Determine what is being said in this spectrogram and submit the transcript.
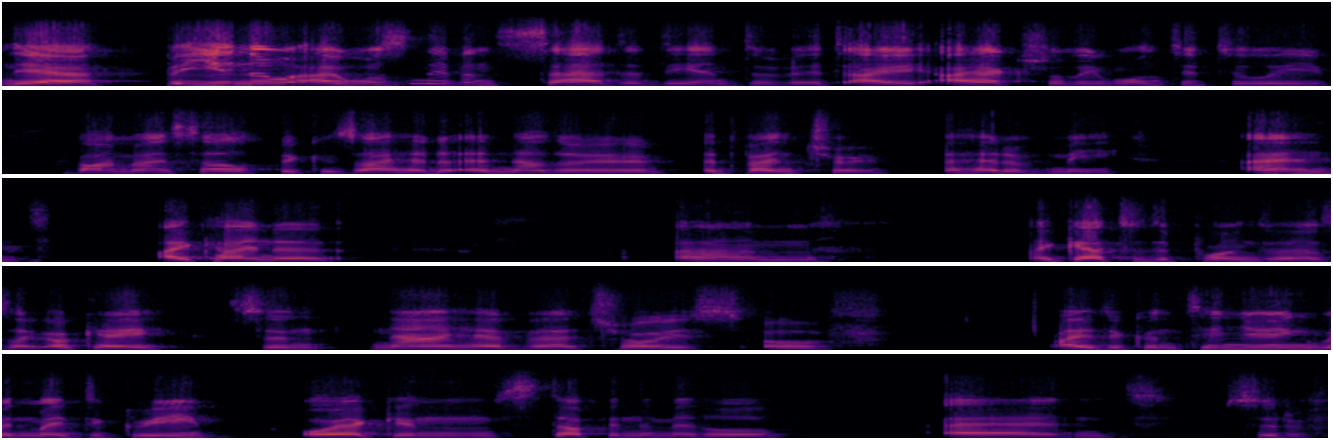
Yeah. But you know, I wasn't even sad at the end of it. I, I actually wanted to leave by myself because I had another adventure ahead of me. And I kind of, um, I got to the point where I was like, okay, so now I have a choice of either continuing with my degree or I can stop in the middle and sort of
